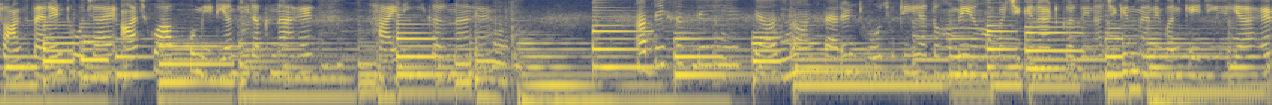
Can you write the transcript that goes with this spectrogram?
ट्रांसपेरेंट हो जाए। आँच को आपको मीडियम ही रखना है हाई नहीं करना है। आप देख सकते हैं प्याज ट्रांसपेरेंट हो चुकी है तो हमें यहाँ पर चिकन ऐड कर देना। चिकन मैंने वन के जी लिया है।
